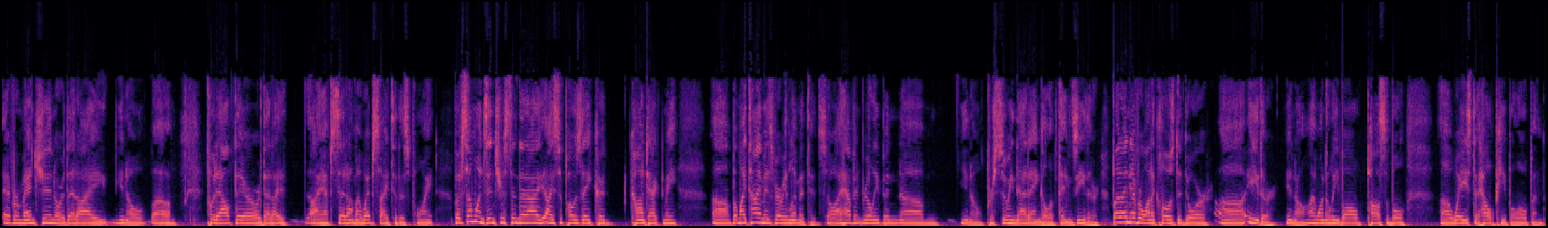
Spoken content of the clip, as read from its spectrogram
ever mention or that I you know um, put out there or that I I have said on my website to this point. But if someone's interested in that, I, I suppose they could contact me. Uh, but my time is very limited, so I haven't really been um, you know, pursuing that angle of things either. But I never want to close the door uh, either. You know, I want to leave all possible uh, ways to help people open.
